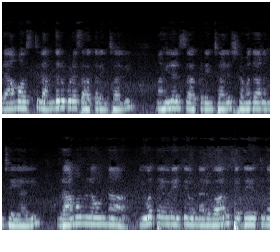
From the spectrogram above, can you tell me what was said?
గ్రామస్తులు అందరూ కూడా సహకరించాలి. మహిళలు సహకరించాలి శ్రమదానం చేయాలి. గ్రామంలో ఉన్న యువత ఎవరైతే ఉన్నారో వారు పెద్ద ఎత్తున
